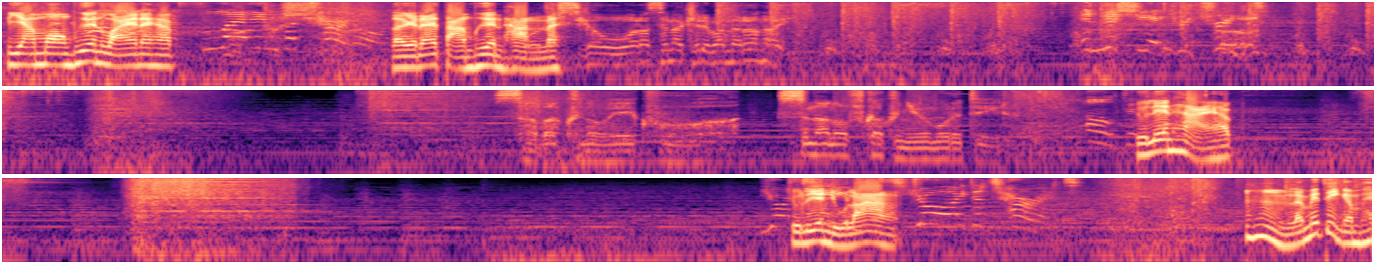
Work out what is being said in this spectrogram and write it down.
พยายามมองเพื่อนไว้นะครับ slain the turtle. เราจะได้ตามเพื่อนทันนะ 私が終わらせなければならない Initiate retreat. 砂漠の栄光は砂の深くに埋もれている ดูเล่นหายครับ จูเลียนอยู่ล่าง แล้วไม่ติดกำแพ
